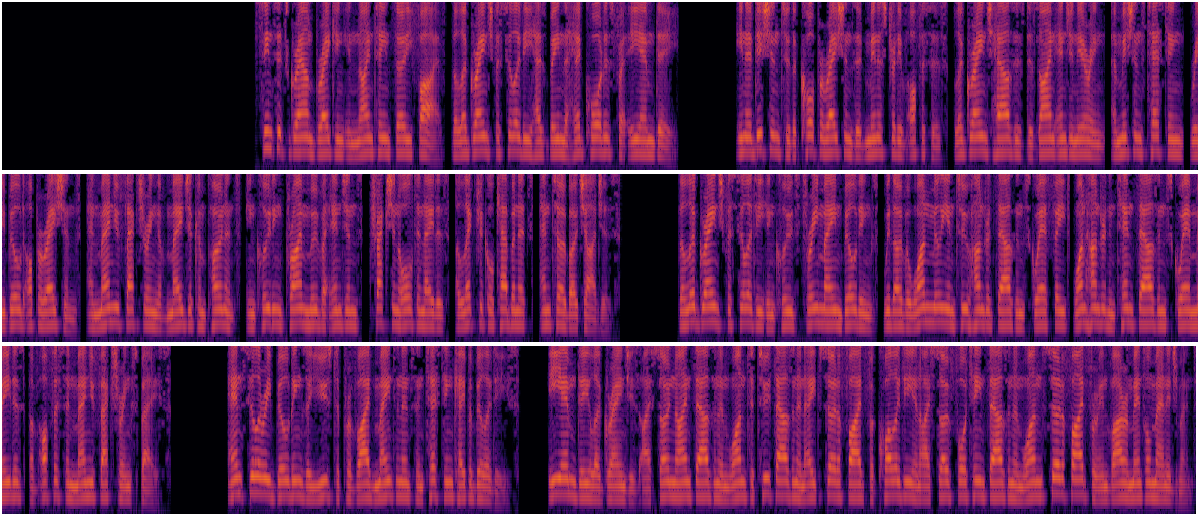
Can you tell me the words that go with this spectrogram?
Since its groundbreaking in 1935, the Lagrange facility has been the headquarters for EMD. In addition to the corporation's administrative offices, Lagrange houses design engineering, emissions testing, rebuild operations, and manufacturing of major components, including prime mover engines, traction alternators, electrical cabinets, and turbochargers. The Lagrange facility includes three main buildings, with over 1,200,000 square feet 110,000 square meters of office and manufacturing space. Ancillary buildings are used to provide maintenance and testing capabilities. EMD Lagrange is ISO 9001-2008 certified for quality and ISO 14001 certified for environmental management.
